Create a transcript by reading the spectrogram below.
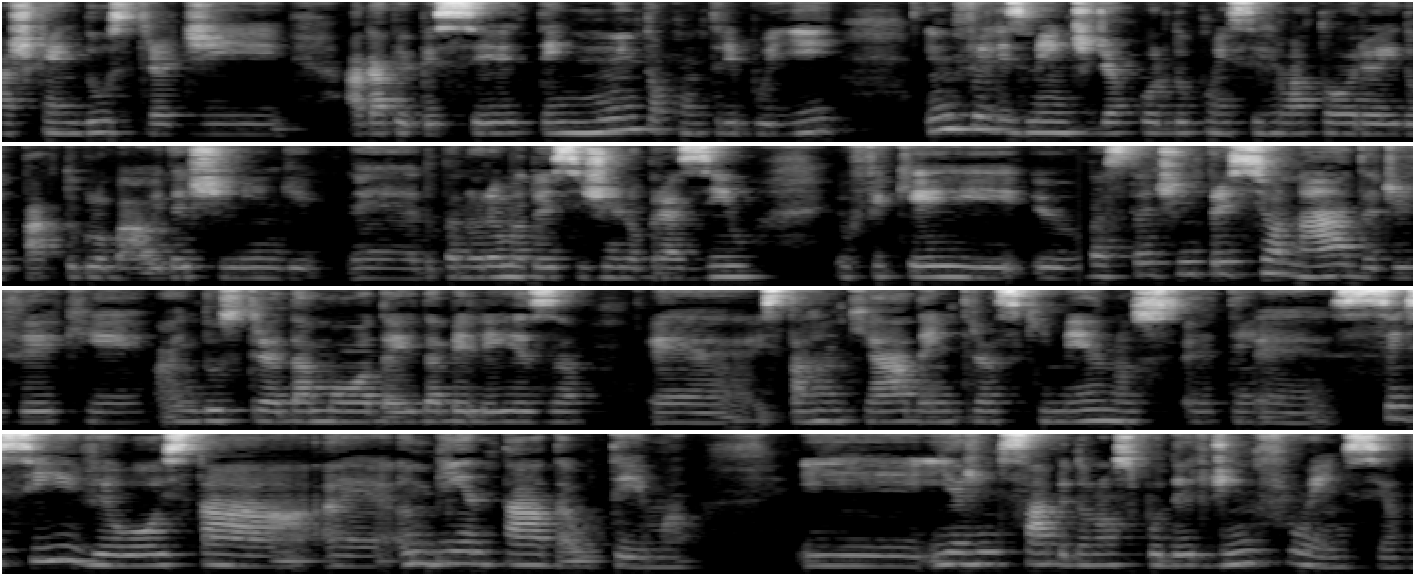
Acho que a indústria de HPPC tem muito a contribuir. Infelizmente, de acordo com esse relatório aí do Pacto Global e da Stiling, é, do panorama do ESG no Brasil, eu fiquei eu, bastante impressionada de ver que a indústria da moda e da beleza é, está ranqueada entre as que menos é, tem, é, sensível ou está é, ambientada ao tema. E, e, a gente sabe do nosso poder de influência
